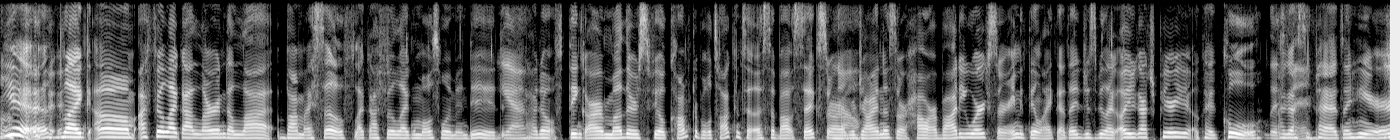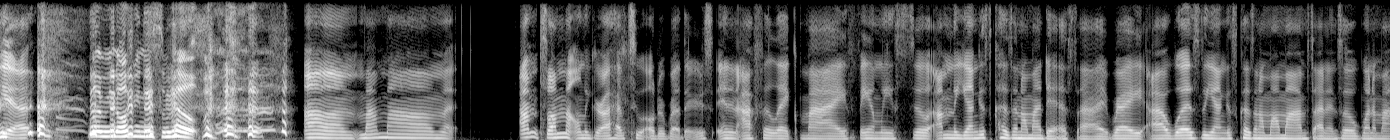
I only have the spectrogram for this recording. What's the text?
yeah like um i feel like i learned a lot by myself like i feel like most women did Yeah. i don't think our mothers feel comfortable talking to us about sex or our No. vaginas or how our body works or anything like that they just be like oh you got your period okay cool i got some pads in here yeah. let me know if you need some help um, my mom. I'm so I'm the only girl. I have two older brothers, and I feel like my family still. I'm the youngest cousin on my dad's side, right? I was the youngest cousin on my mom's side until one of my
